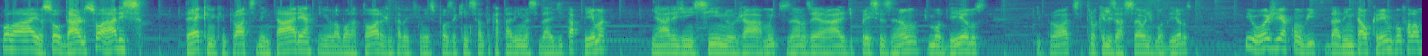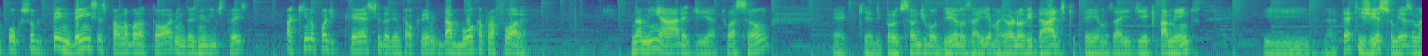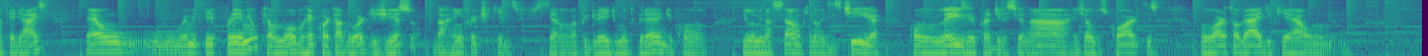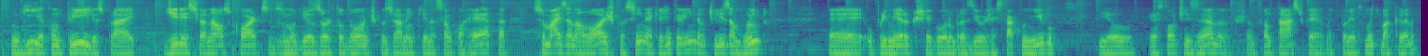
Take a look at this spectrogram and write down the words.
Olá, eu sou o Dardo Soares, técnico em prótese dentária em um laboratório, juntamente com minha esposa aqui em Santa Catarina, cidade de Itapema. Minha área de ensino já há muitos anos é a área de precisão de modelos de prótese, troquelização de modelos. E hoje, a convite da Dental Creme, vou falar um pouco sobre tendências para o laboratório em 2023, aqui no podcast da Dental Creme, da boca para fora. Na minha área de atuação, é, que é de produção de modelos, aí a maior novidade que temos aí de equipamentos e até de gesso mesmo, materiais, é o, o, MT Premium, que é o novo recortador de gesso da Renfert, que eles fizeram um upgrade muito grande com iluminação que não existia, com laser para direcionar a região dos cortes, um orthoguide que é um, um guia com trilhos para direcionar os cortes dos modelos ortodônticos já na inclinação correta, isso mais analógico assim, né, que a gente ainda utiliza muito. É, o primeiro que chegou no Brasil já está comigo e eu já estou utilizando, achando fantástico, é um equipamento muito bacana.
